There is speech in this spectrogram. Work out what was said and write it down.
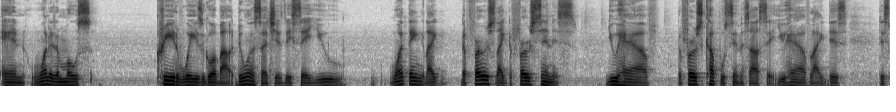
and one of the most creative ways to go about doing such is they say you one thing like the first like the first sentence you have the first couple sentence I'll say you have like this this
